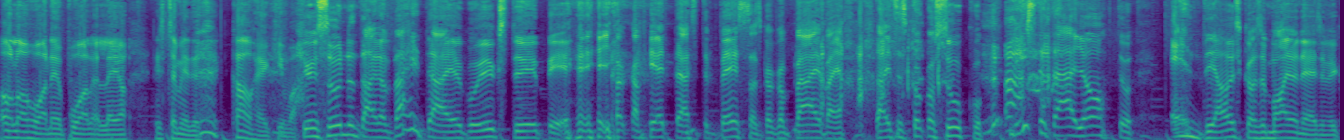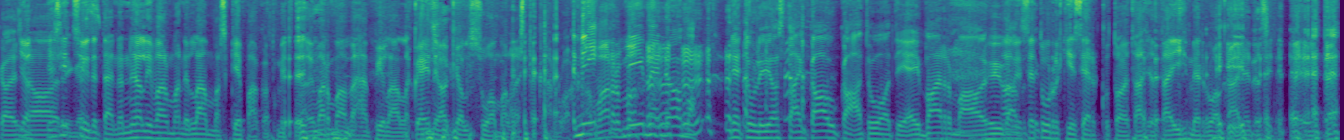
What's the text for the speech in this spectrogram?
olohuoneen puolelle jo. Niin sit sä mietit, että kauhean kiva. Kyllä sunnuntaina on vähintään joku yksi tyyppi, joka viettää sitten vessassa koko päivän, ja, tai itse asiassa koko suku. Mistä tää johtuu? En tiedä, olisiko se majoneesi, mikä olisi Joo, ja sitten syytetään, no ne oli varmaan ne lammaskepakot, mitkä oli varmaan vähän pilalla, kun ei ne oikein ollut suomalaista ruokaa. Niin, varmaan. nimenomaan. Ne tuli jostain kaukaa tuotiin, ei varmaan ole hyvä. Oli se Turkin serkku toi taas jotain ihmeruoka-aineita sinne pöytään.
